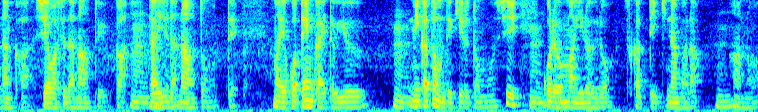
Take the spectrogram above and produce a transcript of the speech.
なんか幸せだなというかうん。大事だなと思って、まあ、横展開といううん。見方もできると思うしうん。これをまあいろいろ使っていきながらうん。あの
